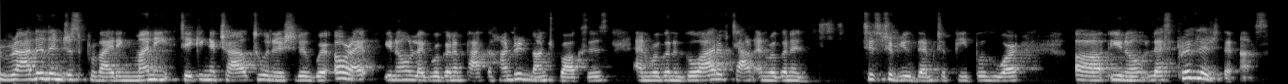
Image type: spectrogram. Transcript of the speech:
rather than just providing money taking a child to an initiative where all right you know like we're going to pack 100 lunch boxes and we're going to go out of town and we're going to distribute them to people who are uh, you know less privileged than us.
